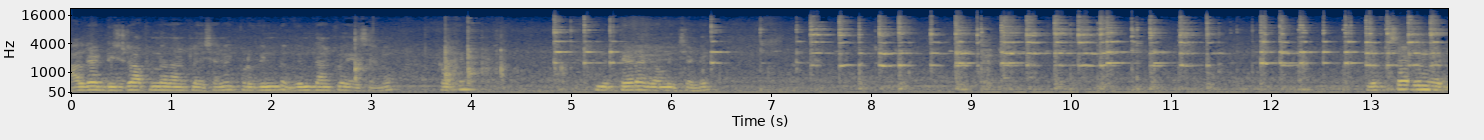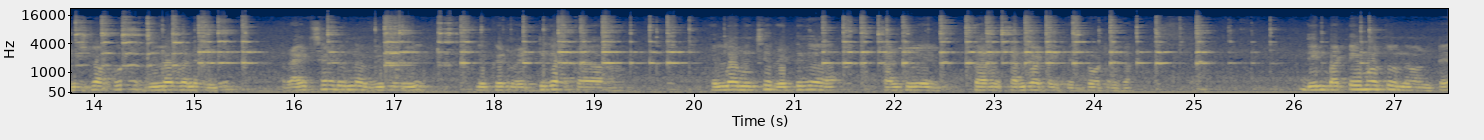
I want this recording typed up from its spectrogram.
ఆల్రెడీ డిష్ డ్రాప్ ఉన్న దాంట్లో వేసాను. ఇప్పుడు విమ్ విమ్ దాంట్లో వేసాను. ఓకే. మీరు తేడా గమనించండి. లెఫ్ట్ సైడ్ ఉన్న డిష్ డ్రాప్ ఎల్లోగానే ఉంది. రైట్ సైడ్ ఉన్న విమ్ లిక్విడ్ రెడ్గా ఎల్లో నుంచి రెడ్గా కల్టి కన్వర్ట్ అయిపోయింది టోటల్గా. దీన్ని బట్టి ఏమవుతుందో అంటే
